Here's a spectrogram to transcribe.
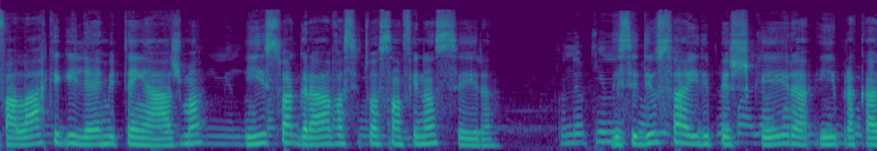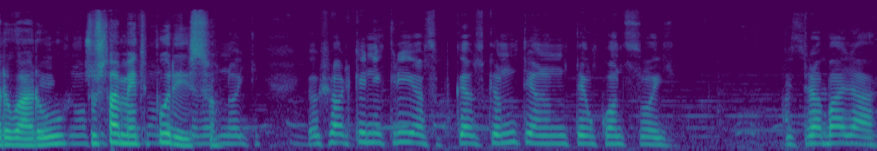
falar que Guilherme tem asma e isso agrava a situação financeira. Decidiu sair de pesqueira e ir para Caruaru justamente por isso. Eu choro que nem criança, porque eu não tenho, não tenho condições de trabalhar.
